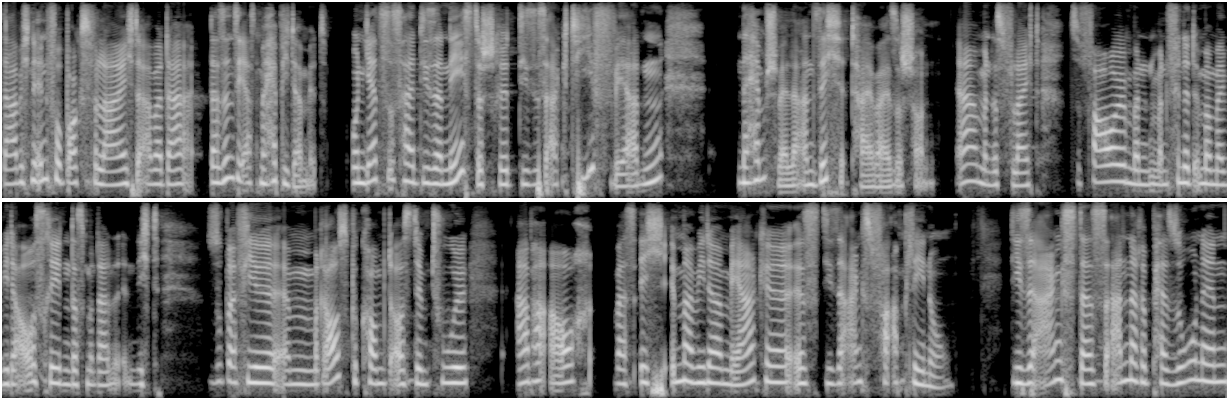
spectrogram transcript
da habe ich eine Infobox vielleicht, aber da, da sind sie erstmal happy damit. Und jetzt ist halt dieser nächste Schritt, dieses Aktivwerden, eine Hemmschwelle an sich teilweise schon. Ja, man ist vielleicht zu faul, man, man findet immer mal wieder Ausreden, dass man da nicht super viel ähm, rausbekommt aus dem Tool. Aber auch, was ich immer wieder merke, ist diese Angst vor Ablehnung diese Angst, dass andere Personen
